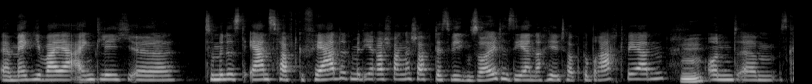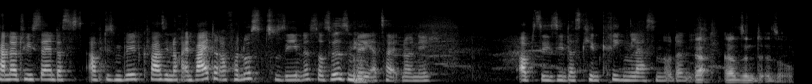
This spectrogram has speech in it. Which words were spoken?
äh, Maggie war ja eigentlich äh, zumindest ernsthaft gefährdet mit ihrer Schwangerschaft. Deswegen sollte sie ja nach Hilltop gebracht werden. Mhm. Und ähm, es kann natürlich sein, dass auf diesem Bild quasi noch ein weiterer Verlust zu sehen ist. Das wissen wir jetzt halt noch nicht. Ob sie, sie das Kind kriegen lassen oder nicht. ja, da sind also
